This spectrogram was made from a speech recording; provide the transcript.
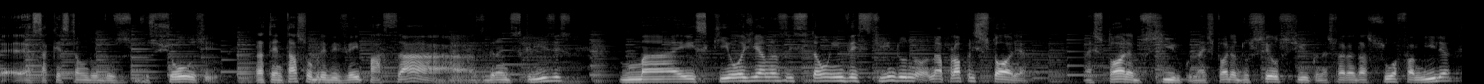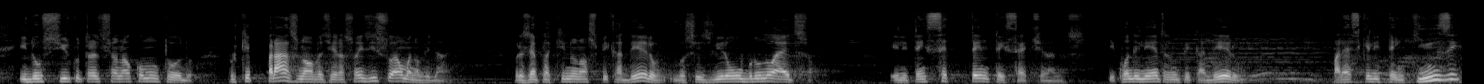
é, essa questão do, dos, dos, shows para tentar sobreviver e passar as grandes crises, mas que hoje elas estão investindo no, na própria história, na história do circo, na história do seu circo, na história da sua família e do circo tradicional como um todo. Porque para as novas gerações isso é uma novidade. Por exemplo, aqui no nosso picadeiro, vocês viram o Bruno Edson ele tem 77 anos. E quando ele entra no picadeiro, parece que ele tem 15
